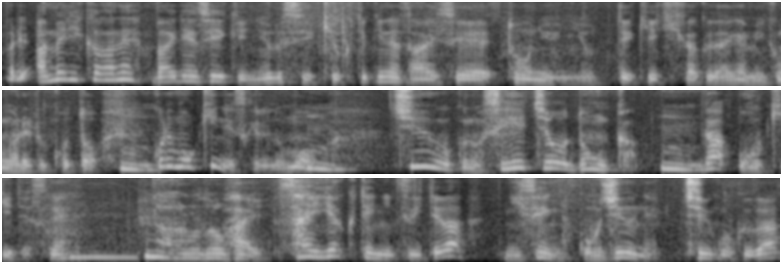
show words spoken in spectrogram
ぱりアメリカがねバイデン政権による積極的な財政投入によって景気拡大が見込まれること、うん。これも大きいんですけれども、うん。中国の成長鈍化うんが大きいですね、なるほど、はい、再逆転については2050年中国が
